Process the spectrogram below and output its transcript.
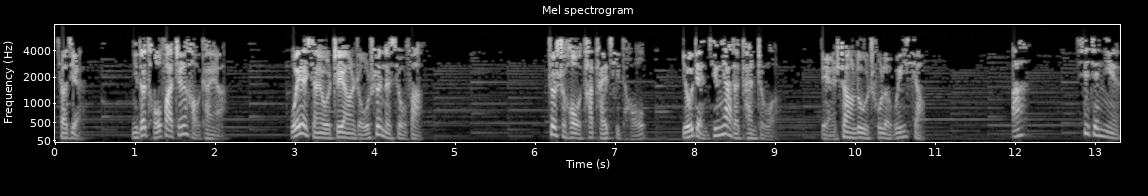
小姐，你的头发真好看呀，我也想有这样柔顺的秀发。”这时候，他抬起头。有点惊讶的看着我，脸上露出了微笑。啊，谢谢你，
